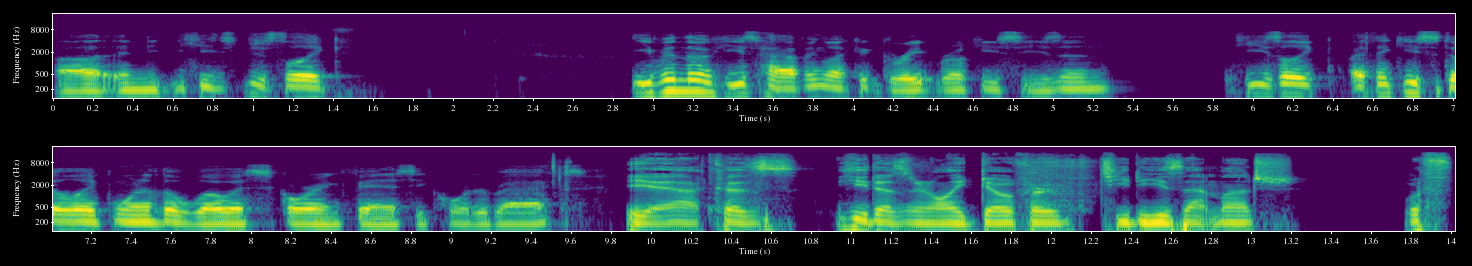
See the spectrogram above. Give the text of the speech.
Uh and he's just like even though he's having like a great rookie season, he's like I think he's still like one of the lowest scoring fantasy quarterbacks. Yeah, because he doesn't really go for TDs that much. With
